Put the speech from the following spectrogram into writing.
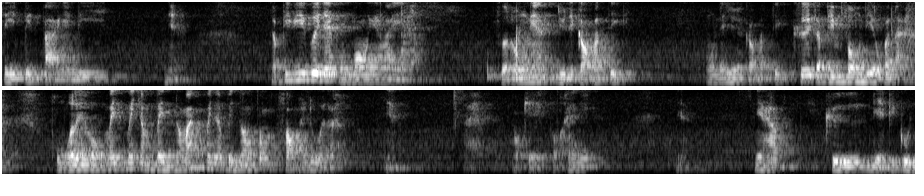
ซีนปิดปากอย่างดี เนี่ยแล้วพี่ๆเพื่อนจะให้ผมมองยังไงอะส่วนองค์เนี้ยอยู่ในกรอบพลาสติกองค์เนี้ยอยู่ในกรอบพลาสติกคือจะพิมพ์ทรงเดียวกันนะ ผมก็เลยบอกไม่ไม่จำเป็นนะมั้งไม่จำเป็นต้องต้องส่องให้ดูนะเนี่ยโอเคพอแค่นี้เนี่ยเนี่ยครับ คือเหรียญพิกุล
